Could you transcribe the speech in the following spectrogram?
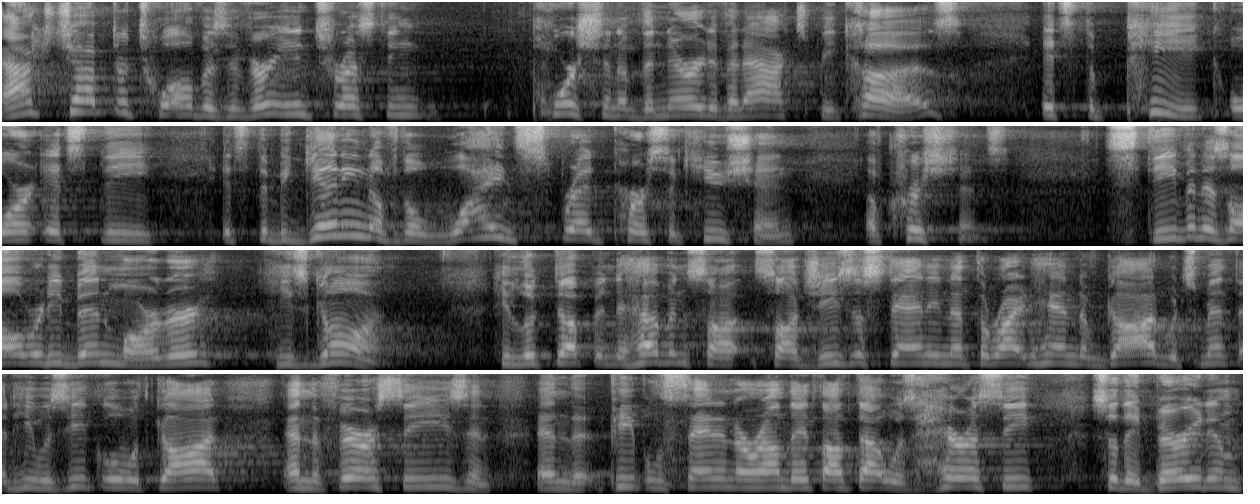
Acts chapter 12 is a very interesting portion of the narrative in Acts because it's the peak or it's the it's the beginning of the widespread persecution of Christians. Stephen has already been martyred, he's gone. He looked up into heaven, saw, saw Jesus standing at the right hand of God, which meant that he was equal with God. And the Pharisees and, and the people standing around, they thought that was heresy. So they buried him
